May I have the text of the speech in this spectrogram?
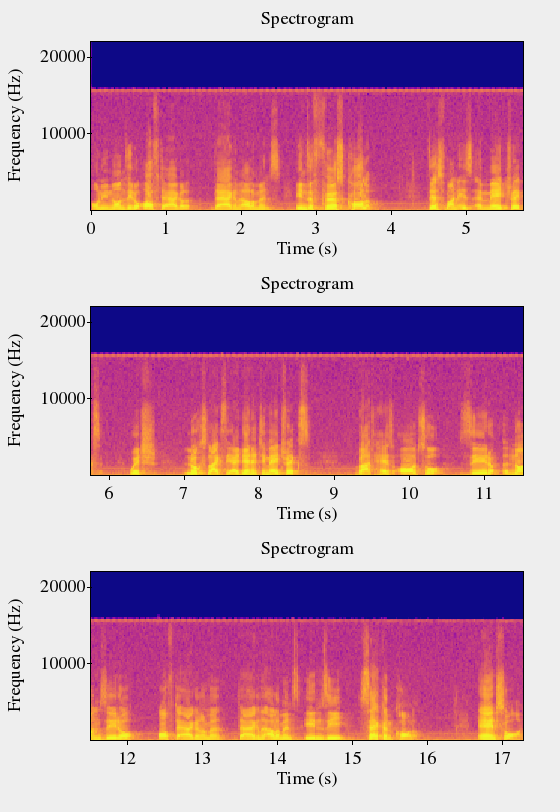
only non-zero off-diagonal diagonal elements in the first column. This one is a matrix which looks like the identity matrix but has also zero, non-zero off diagonal, elements in the second column, and so on.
